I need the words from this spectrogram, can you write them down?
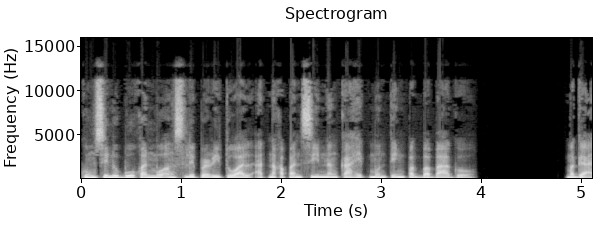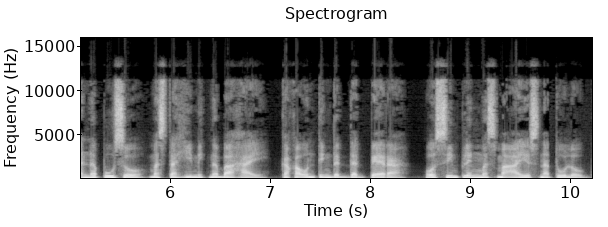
Kung sinubukan mo ang slipper ritual at nakapansin ng kahit munting pagbabago, Magaan na puso, mas tahimik na bahay, kakaunting dagdag pera, o simpleng mas maayos na tulog.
